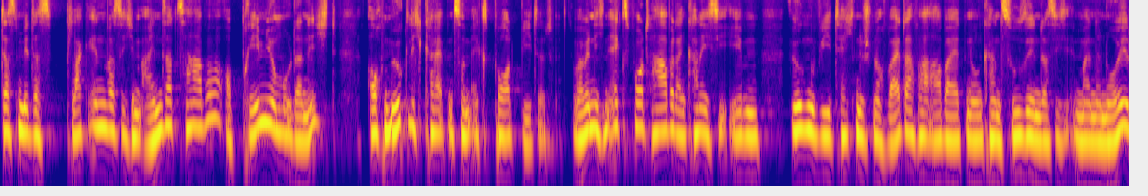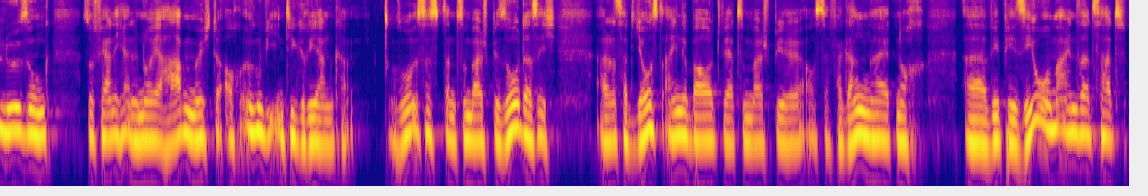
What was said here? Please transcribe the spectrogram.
dass mir das Plugin, was ich im Einsatz habe, ob Premium oder nicht, auch Möglichkeiten zum Export bietet. Weil wenn ich einen Export habe, dann kann ich sie eben irgendwie technisch noch weiterverarbeiten und kann zusehen, dass ich in meine neue Lösung, sofern ich eine neue haben möchte, auch irgendwie integrieren kann. So ist es dann zum Beispiel so, dass ich, äh, das hat Yoast eingebaut, wer zum Beispiel aus der Vergangenheit noch äh, WP-SEO im Einsatz hat,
